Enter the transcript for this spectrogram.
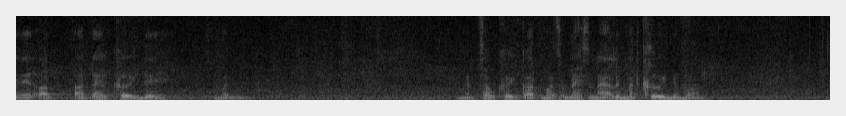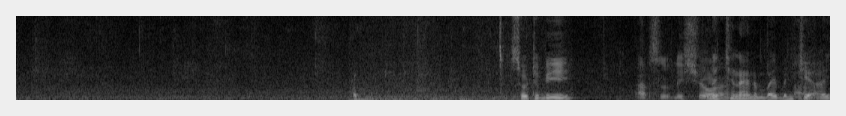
ហ្នឹងអត់អត់ដែលឃើញទេមិនមិនសូវឃើញគាត់មកសំណេះសំណាលទេមិនឃើញទេហ្មង so to be absolutely sure ដូច្នេះដើម្បីបញ្ជាក់ឲ្យ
